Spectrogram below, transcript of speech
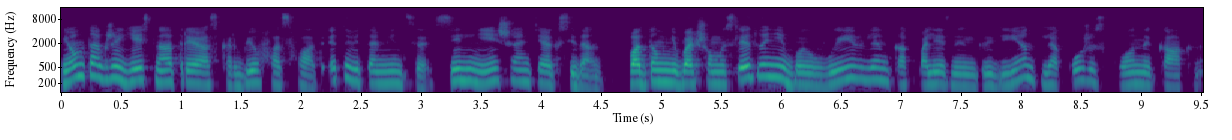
В нем также есть натрий-аскорбилфосфат. Это витамин С, сильнейший антиоксидант. В одном небольшом исследовании был выявлен как полезный ингредиент для кожи, склонной к акне.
